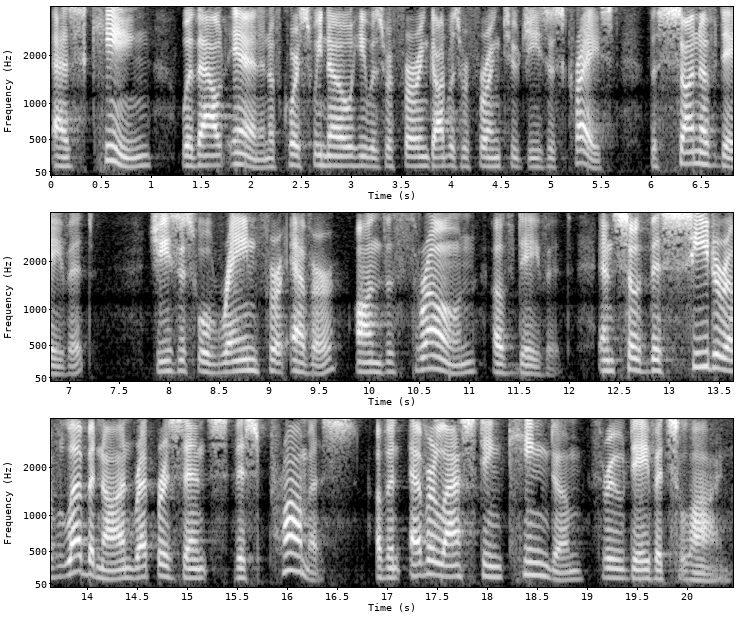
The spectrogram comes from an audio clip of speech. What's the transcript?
as king without end. And of course, we know he was referring, God was referring to Jesus Christ, the son of David. Jesus will reign forever on the throne of David. And so this cedar of Lebanon represents this promise of an everlasting kingdom through David's line.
